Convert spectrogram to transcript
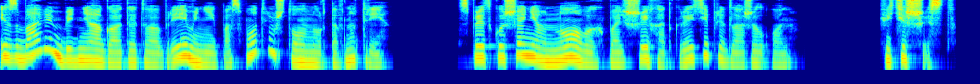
избавим беднягу от этого бремени и посмотрим, что у Нурта внутри?» С предвкушением новых больших открытий предложил он. «Фетишист»,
